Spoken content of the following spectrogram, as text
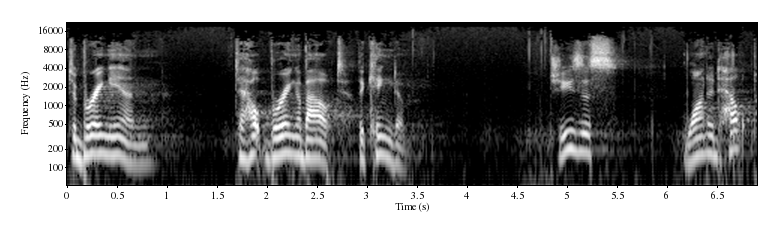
to bring in to help bring about the kingdom. Jesus wanted help.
